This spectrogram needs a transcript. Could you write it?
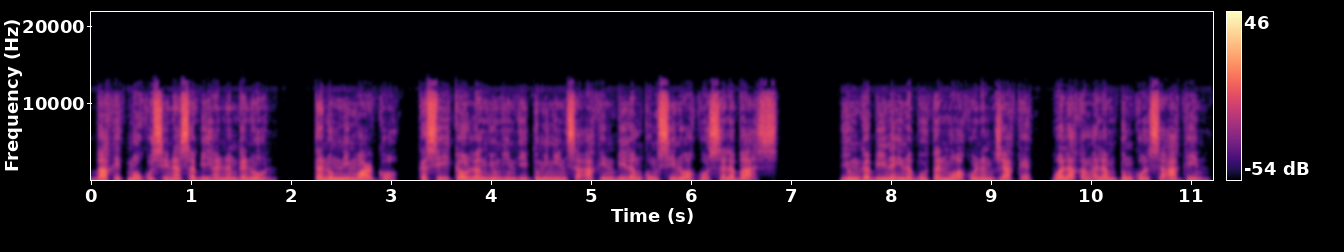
Bakit mo ko sinasabihan ng ganun? Tanong ni Marco, kasi ikaw lang yung hindi tumingin sa akin bilang kung sino ako sa labas. Yung gabi na inabutan mo ako ng jacket, wala kang alam tungkol sa akin.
